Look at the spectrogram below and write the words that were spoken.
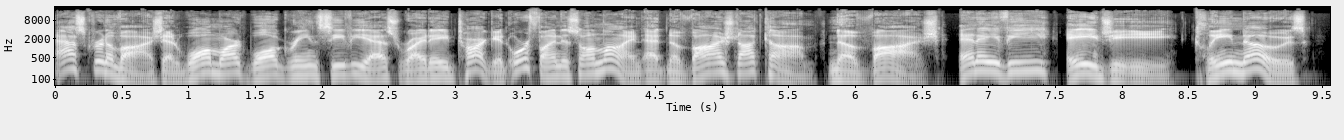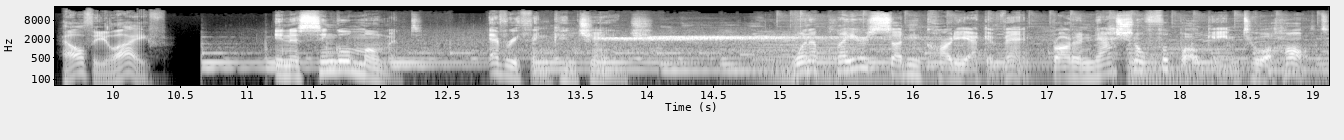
Ask for Navage at Walmart, Walgreens, CVS, Rite Aid, Target, or find us online at Navage.com. Navage, N A V A G E. Clean nose, healthy life. In a single moment, everything can change. When a player's sudden cardiac event brought a national football game to a halt,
